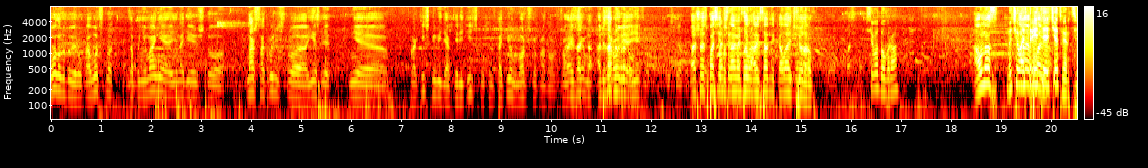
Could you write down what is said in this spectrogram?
Вологду, и руководство за понимание. И надеюсь, что наше сотрудничество, если не в практическом виде, а в теоретическом, констативном, может еще продолжить. Желаю всем Обязательно- обязательно здоровья и успехов. Большое спасибо. Большое С нами был спасибо. Александр Николаевич Спасибо Федоров. Всего доброго. А у нас Началась третья половина. четверть.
